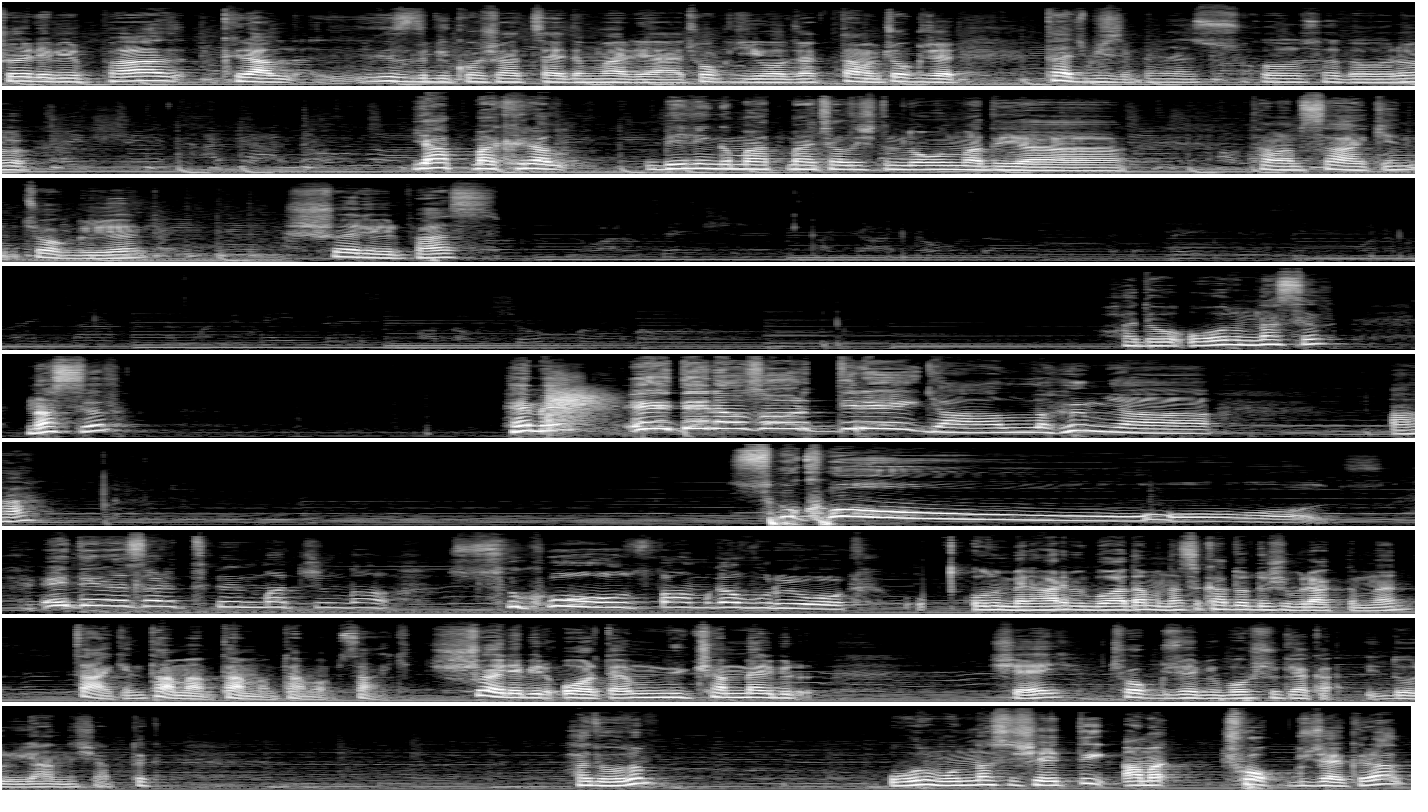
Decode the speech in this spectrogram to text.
Şöyle bir pas. Kral hızlı bir koşu atsaydım var ya. Çok iyi olacak. Tamam çok güzel. Taç bizim. Hemen Scholes'a doğru. Yapma kral. Bellingham'a atmaya çalıştım da olmadı ya. Tamam sakin. Çok güzel. Şöyle bir pas. Hadi oğlum nasıl? Nasıl? Hemen Eden Hazard direkt ya Allah'ım ya. Aha. Scholes. Eden Hazard'ın maçında Scholes damga vuruyor. Oğlum ben harbi bu adamı nasıl kadro dışı bıraktım lan? Sakin tamam tamam tamam sakin. Şöyle bir ortaya mükemmel bir şey. Çok güzel bir boşluk yaka... Dur yanlış yaptık. Hadi oğlum. Oğlum onu nasıl şey etti ama çok güzel kral.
